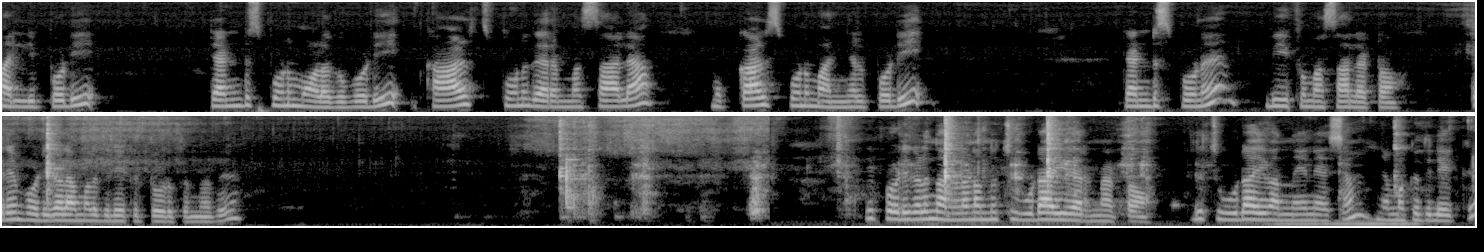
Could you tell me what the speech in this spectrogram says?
മല്ലിപ്പൊടി രണ്ട് സ്പൂൺ മുളക് പൊടി കാൽ സ്പൂൺ ഗരം മസാല മുക്കാൽ സ്പൂൺ മഞ്ഞൾപ്പൊടി രണ്ട് സ്പൂണ് ബീഫ് മസാല കേട്ടോ ഇത്രയും പൊടികൾ നമ്മൾ ഇതിലേക്ക് ഇട്ട് കൊടുക്കുന്നത്. ഈ പൊടികൾ നല്ലോണം ഒന്ന് ചൂടായി വരണം കേട്ടോ ഇത് ചൂടായി വന്നതിന് ശേഷം നമുക്കിതിലേക്ക്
